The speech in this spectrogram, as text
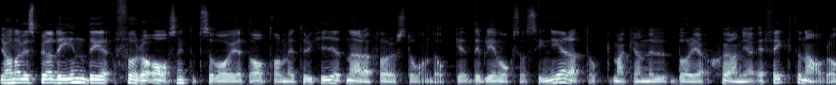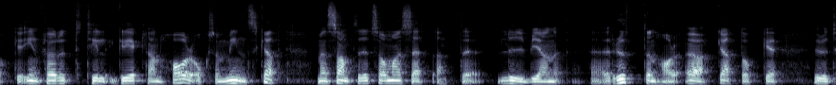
Ja, när vi spelade in det förra avsnittet så var ju ett avtal med Turkiet nära förestående och det blev också signerat och man kan nu börja skönja effekterna av det och inflödet till Grekland har också minskat men samtidigt så har man sett att eh, Libyen-rutten har ökat och eh, ur ett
